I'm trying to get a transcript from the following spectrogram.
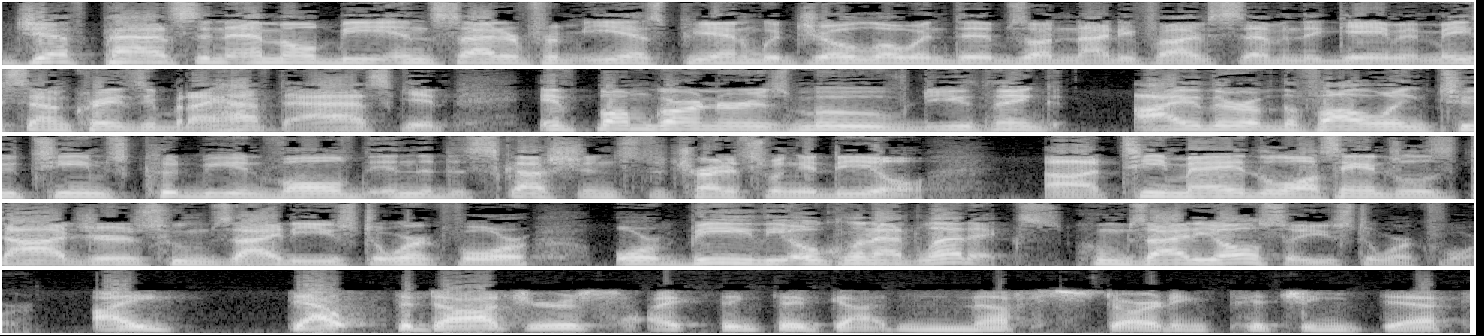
Jeff Passan, MLB insider from ESPN with Joe Low and Dibs on 95.7 The Game. It may sound crazy, but I have to ask it. If Bumgarner is moved, do you think either of the following two teams could be involved in the discussions to try to swing a deal. Uh, team A, the Los Angeles Dodgers, whom Zaidi used to work for, or B, the Oakland Athletics, whom Zaidi also used to work for. I doubt the Dodgers. I think they've got enough starting pitching depth,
